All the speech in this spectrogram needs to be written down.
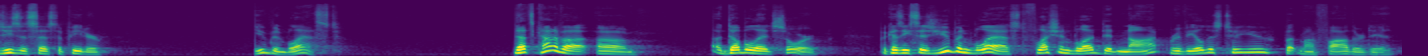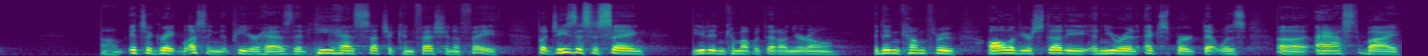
Jesus says to Peter, you've been blessed. That's kind of a, a, a double edged sword because he says, You've been blessed. Flesh and blood did not reveal this to you, but my Father did. Um, it's a great blessing that Peter has that he has such a confession of faith. But Jesus is saying, You didn't come up with that on your own. It didn't come through all of your study and you were an expert that was uh, asked by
